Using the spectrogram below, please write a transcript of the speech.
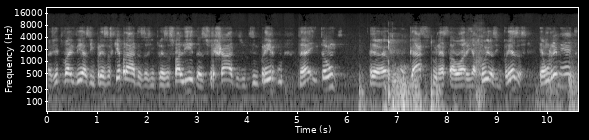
A gente vai ver as empresas quebradas, as empresas falidas, fechadas, o desemprego. Né? Então, é, o gasto nessa hora em apoio às empresas é um remédio.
